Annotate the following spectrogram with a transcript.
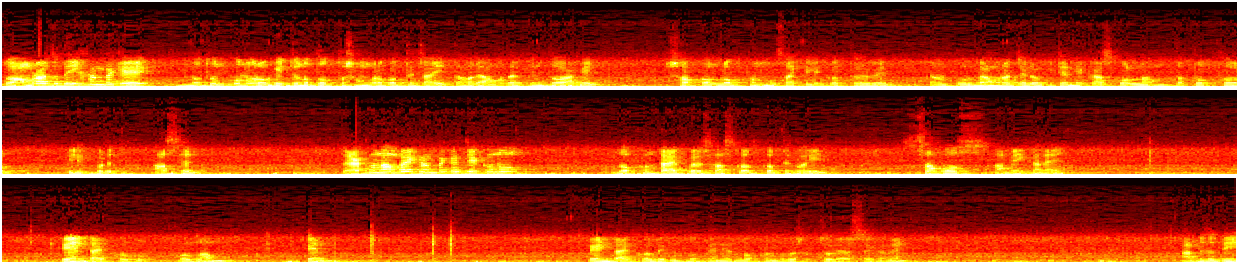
তো আমরা যদি এখান থেকে নতুন কোনো রোগীর জন্য তথ্য সংগ্রহ করতে চাই, তাহলে আমাদের কিন্তু আগে সকল লক্ষণ মোছায় ক্লিক করতে হবে। কারণ পূর্বে আমরা যে রোগীটা নিয়ে কাজ করলাম, তার তথ্য ক্লিক বোর্ডে আছে। তো এখন আমরা এখান থেকে যে কোনো লক্ষণ টাইপ করে সার্চ করতে পারি। সাপোজ আমি এখানে পেন টাইপ করলাম। পেন পেন টাইপ করলে কিন্তু পেনের লক্ষণগুলো সব চলে আসে এখানে। আমি যদি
